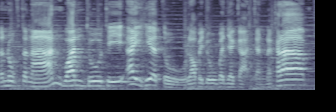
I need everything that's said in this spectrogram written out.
สนุกสนานวันทูทีไอเฮียตู่เราไปดูบรรยากาศกันนะครับ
